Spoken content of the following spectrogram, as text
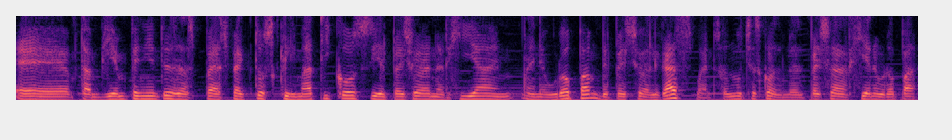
eh, también pendientes de aspectos climáticos y el precio de la energía en, Europa, del precio del gas, bueno, son muchas cosas, el precio de la energía en Europa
